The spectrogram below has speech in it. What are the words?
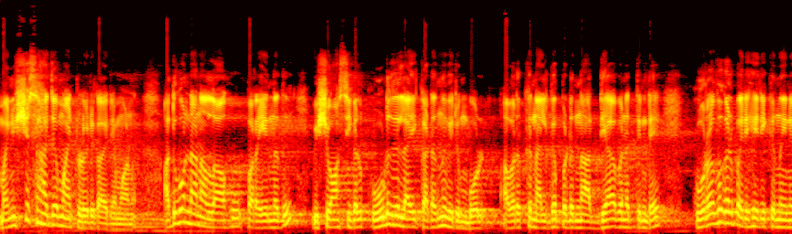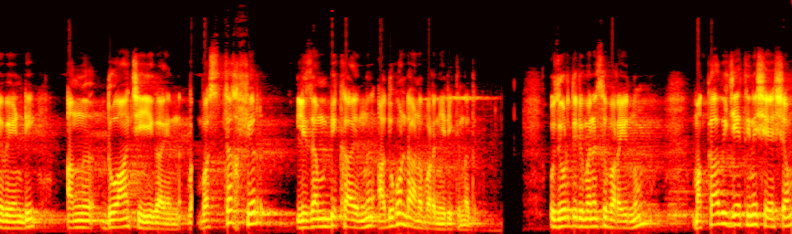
മനുഷ്യ സഹജമായിട്ടുള്ളൊരു കാര്യമാണ്. അതുകൊണ്ടാണ് അള്ളാഹു പറയുന്നത് വിശ്വാസികൾ കൂടുതലായി കടന്നു വരുമ്പോൾ അവർക്ക് നൽകപ്പെടുന്ന അധ്യാപനത്തിന്റെ കുറവുകൾ പരിഹരിക്കുന്നതിന് വേണ്ടി അങ്ങ് ദ്വാ ചെയ്യുക എന്ന്. വസ്തഖ്ഫിർ ലിസംബിക്ക എന്ന് അതുകൊണ്ടാണ് പറഞ്ഞിരിക്കുന്നത്. ഉസൂർ തിരുമനസ് പറയുന്നു മക്ക വിജയത്തിന് ശേഷം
